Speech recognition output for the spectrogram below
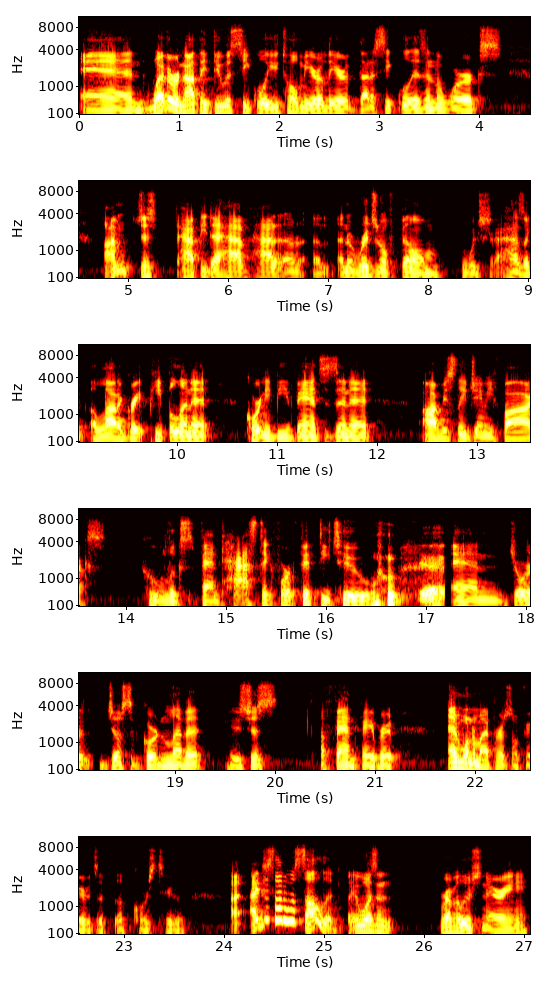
And whether or not they do a sequel, you told me earlier that a sequel is in the works. I'm just happy to have had a, a- an original film, which has a, a lot of great people in it. Courtney B. Vance is in it. Obviously, Jamie Foxx, who looks fantastic for 52, Yeah. and jo- Joseph Gordon-Levitt, who's just a fan favorite, and one of my personal favorites, of, of course, too. I, I just thought it was solid. It wasn't revolutionary,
